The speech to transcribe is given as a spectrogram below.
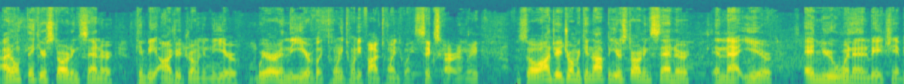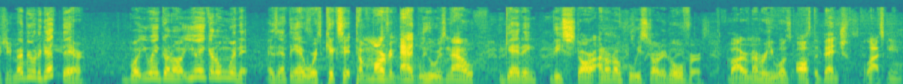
I don't think your starting center can be Andre Drummond in the year. We're in the year of like 2025, 2026 currently. So Andre Drummond cannot be your starting center in that year and you win an NBA championship. You might be able to get there, but you ain't gonna you ain't gonna win it. As Anthony Edwards kicks it to Marvin Bagley, who is now getting the start. I don't know who he started over, but I remember he was off the bench last game.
